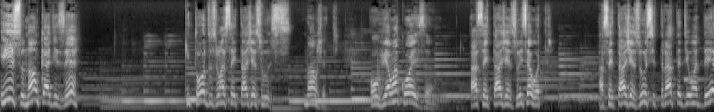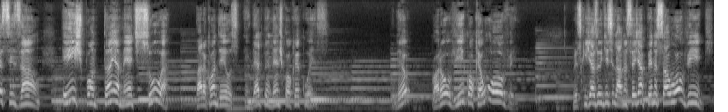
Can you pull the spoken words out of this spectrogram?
Isso não quer dizer que todos vão aceitar Jesus. Não, gente. Ouvir é uma coisa, aceitar Jesus é outra. Aceitar Jesus se trata de uma decisão espontaneamente sua para com Deus, independente de qualquer coisa. Entendeu? Agora ouvir, qualquer um ouve. Por isso que Jesus disse lá: não seja apenas só um ouvinte,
